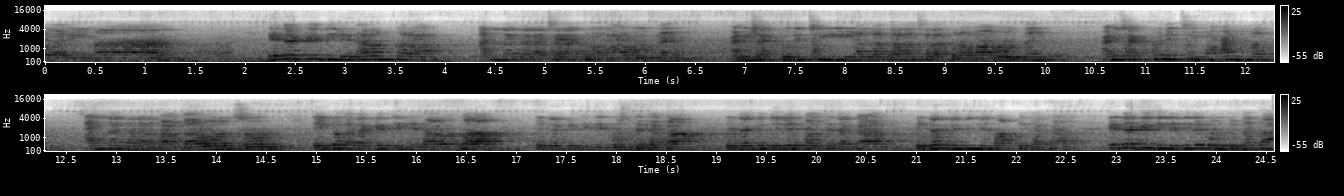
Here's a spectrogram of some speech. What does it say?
বলা ইমান এটাকে দিলে ধারণ করা আল্লাহ তাআলা ছাড়া কোনো মাবুদ নাই। আমি সাক্ষ্য দিচ্ছি আল্লাহ তাআলা ছাড়া কোনো মাবুদ নাই। আমি সাক্ষ্য দিচ্ছি মোহাম্মদ, আল্লাহ তাআলার বান্দা ও রাসূল। এই কথাটাকে দিলে ধারণ করা, এটাকে দিলে বুঝতে থাকা, এটাকে দিলে পালতে থাকা, এটাকে দিলে ভাবতে থাকা এটাকে দিলে দিলে বলতে থাকা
